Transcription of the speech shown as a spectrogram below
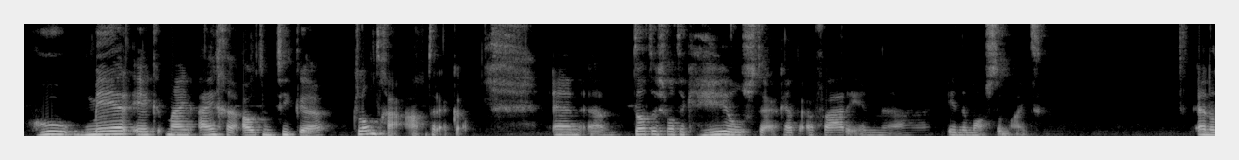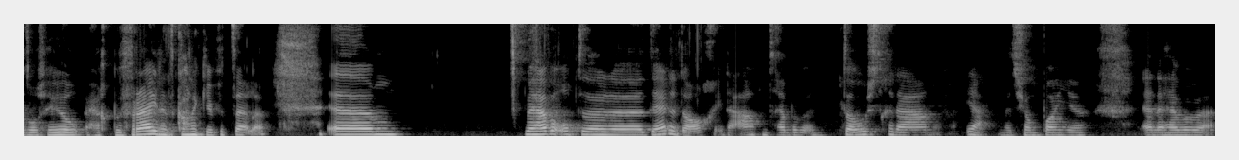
hoe meer ik mijn eigen authentieke klant ga aantrekken. En ehm, dat is wat ik heel sterk heb ervaren in, uh, in de mastermind. En dat was heel erg bevrijdend, kan ik je vertellen. Ehm, we hebben op de derde dag in de avond hebben we een toast gedaan ja, met champagne. En dan hebben we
